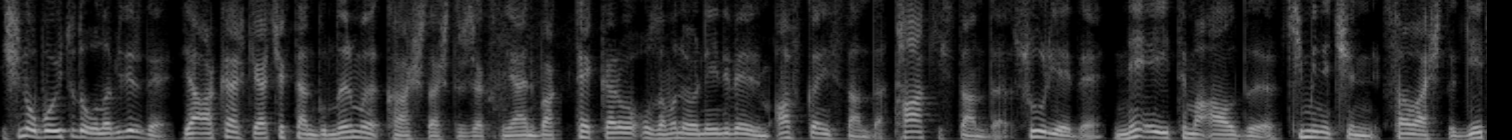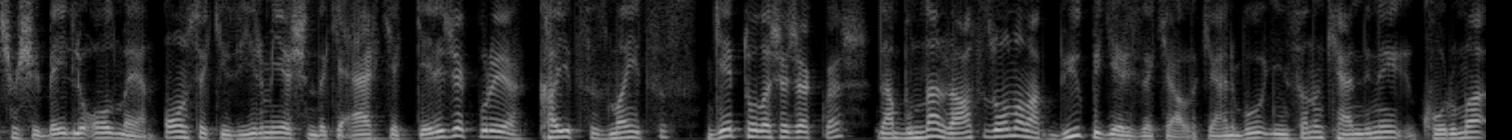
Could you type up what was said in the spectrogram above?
İşin o boyutu da olabilir de. Ya arkadaş gerçekten bunları mı karşılaştıracaksın? Yani bak tekrar o, o zaman örneğini verelim. Afganistan'da, Pakistan'da, Suriye'de ne eğitimi aldığı, kimin için savaştı, geçmişi belli olmayan 18-20 yaşındaki erkek gelecek buraya. Kayıtsız mayıtsız. Get dolaşacaklar. Yani bundan rahatsız olmamak büyük bir gerizekalılık. Yani bu insanın kendini koruma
